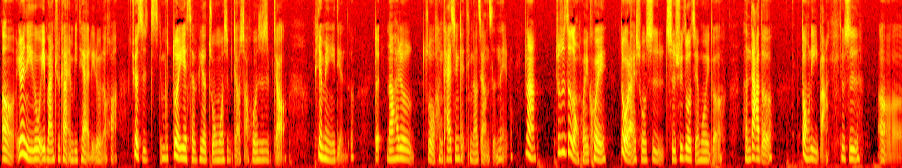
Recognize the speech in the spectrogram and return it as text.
嗯，因为你如果一般去看 MBTI 理论的话，确实对 ESFP 的琢磨是比较少，或者是比较。片面一点的，对，然后他就做很开心可以听到这样子的内容，那就是这种回馈对我来说是持续做节目一个很大的动力吧。就是呃，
